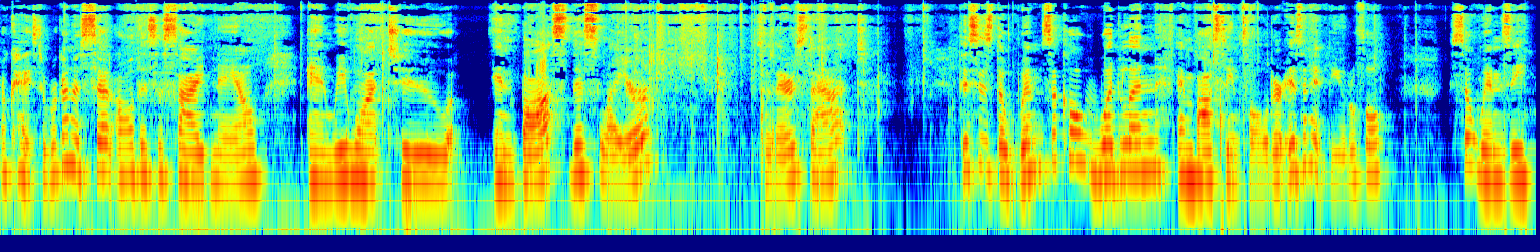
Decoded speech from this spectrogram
Okay, so we're gonna set all this aside now and we want to emboss this layer. So there's that. This is the Whimsical Woodland Embossing Folder. Isn't it beautiful? So whimsy.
